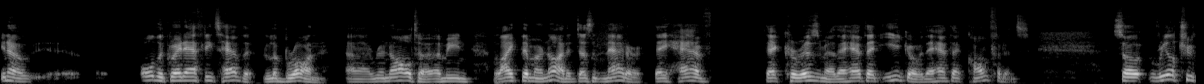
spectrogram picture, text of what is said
you know, all the great athletes have that. LeBron, uh, Ronaldo, I mean, like them or not, it doesn't matter. They have that charisma, they have that ego, they have that confidence. So, real true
